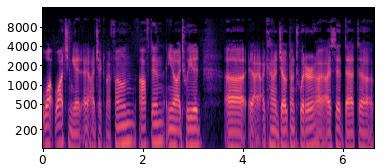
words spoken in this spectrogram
wa- watching it, I, I checked my phone often. You know, I tweeted Uh, I, I kind of joked on Twitter. I, I said that, uh,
